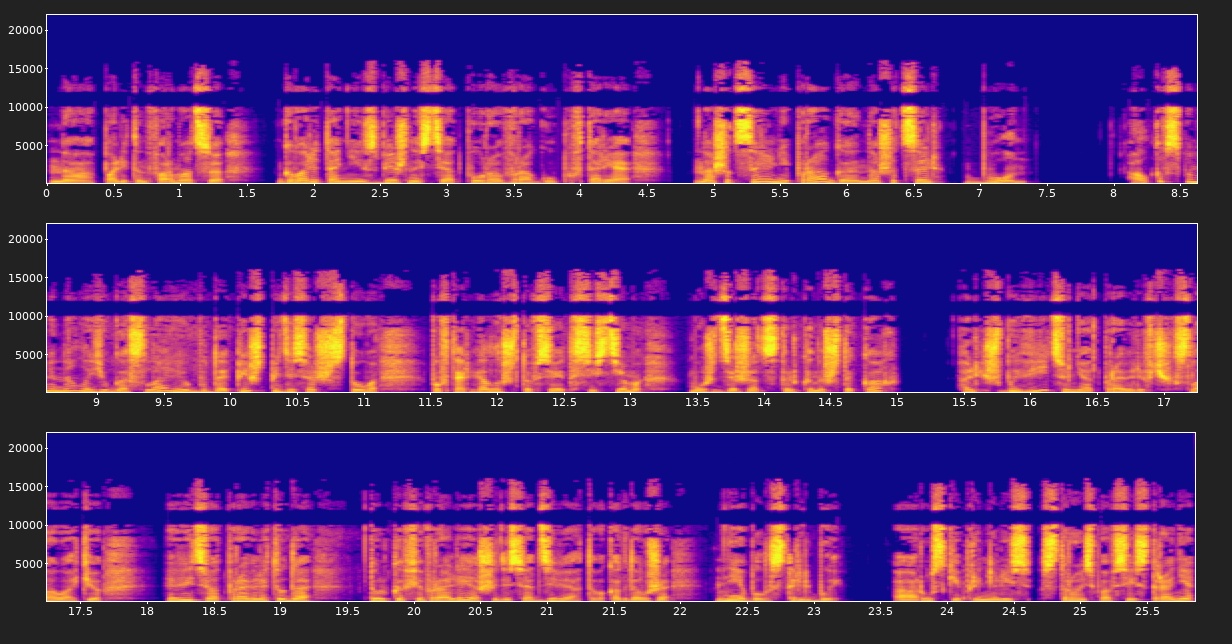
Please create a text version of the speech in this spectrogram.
на политинформацию, говорит о неизбежности отпора врагу, повторяя «Наша цель не Прага, наша цель — Бонн». Алка вспоминала Югославию, Будапешт 56-го, повторяла, что вся эта система может держаться только на штыках, а лишь бы Витю не отправили в Чехословакию. Витю отправили туда только в феврале 69-го, когда уже не было стрельбы а русские принялись строить по всей стране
